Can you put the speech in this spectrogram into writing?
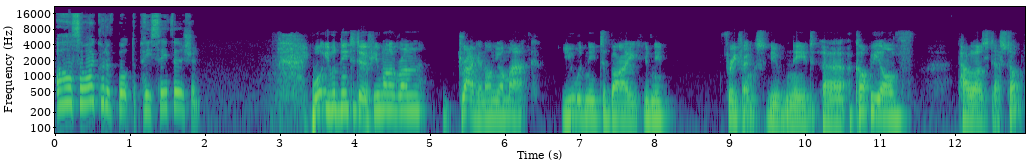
oh, so I could have bought the PC version. What you would need to do if you want to run Dragon on your Mac, you would need to buy. You need three things. You need uh, a copy of Parallels Desktop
